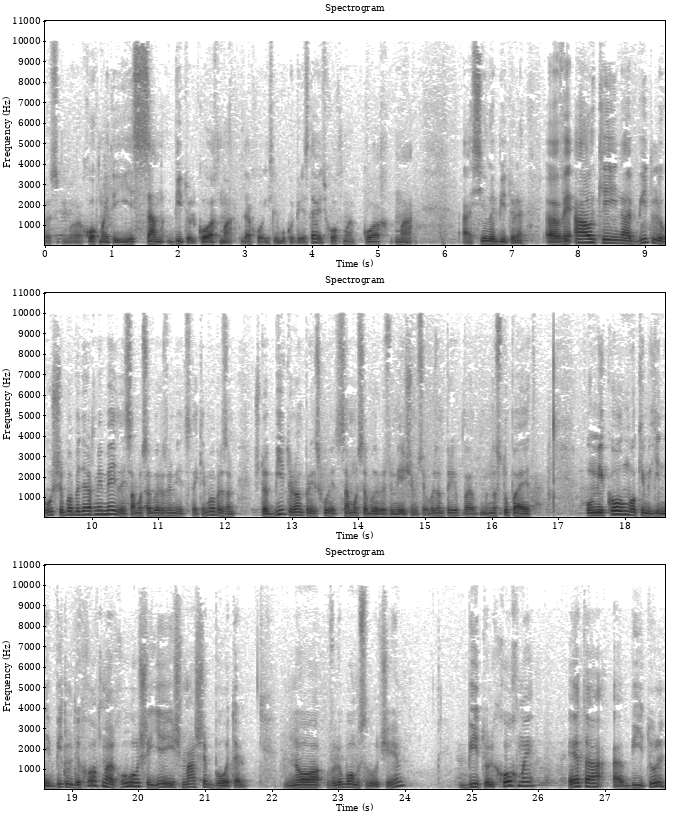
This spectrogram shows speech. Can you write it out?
э, хохма это и есть сам битуль, коахма. Да, хо, если букву переставить, хохма, коахма. А сила битуля. Э, в алкейна битуль гуши бобедерахмимейлы. Само собой разумеется таким образом, что битуль он происходит само собой разумеющимся образом, при, наступает. У Микол Моким Гины битуль де хохма гуши ейш маши ботель. Но в любом случае битуль хохмы это э, битуль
